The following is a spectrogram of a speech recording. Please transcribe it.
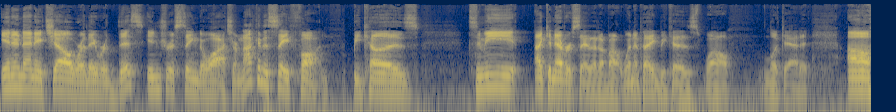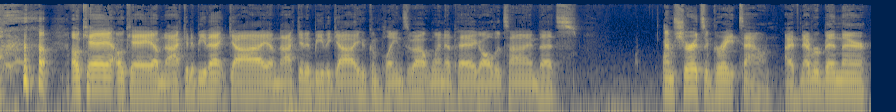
in an NHL where they were this interesting to watch. I'm not going to say fun because to me, I can never say that about Winnipeg because, well, look at it. Uh, okay, okay, I'm not going to be that guy. I'm not going to be the guy who complains about Winnipeg all the time. That's. I'm sure it's a great town. I've never been there.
